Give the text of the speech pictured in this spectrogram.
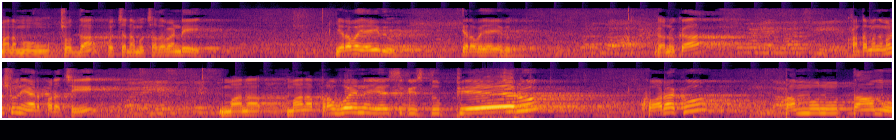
మనము చూద్దాం. వచనము చదవండి. ఇరవై ఐదు ఇరవై ఐదు. కనుక కొంతమంది మనుషులను ఏర్పరచి మన మన ప్రభు అయిన యేసుక్రీస్తు పేరు కొరకు తమ్మును తాము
